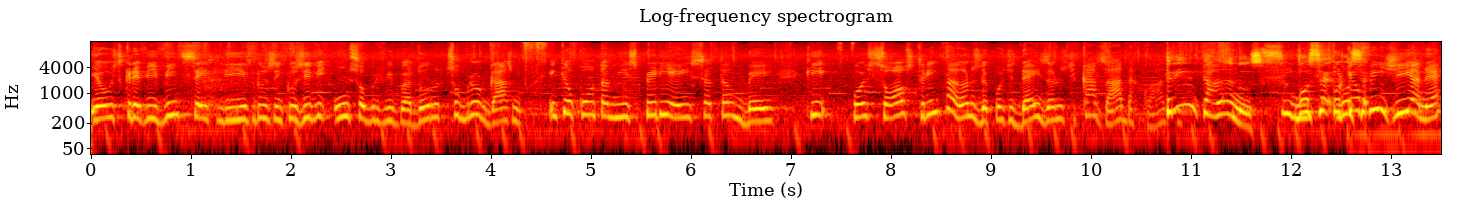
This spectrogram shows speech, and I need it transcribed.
Eu escrevi 26 livros, inclusive um sobre vibrador, outro sobre orgasmo, em que eu conto a minha experiência também, que foi só aos 30 anos, depois de 10 anos de casada, quase. 30 anos? Sim, você, porque você... eu fingia, né?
